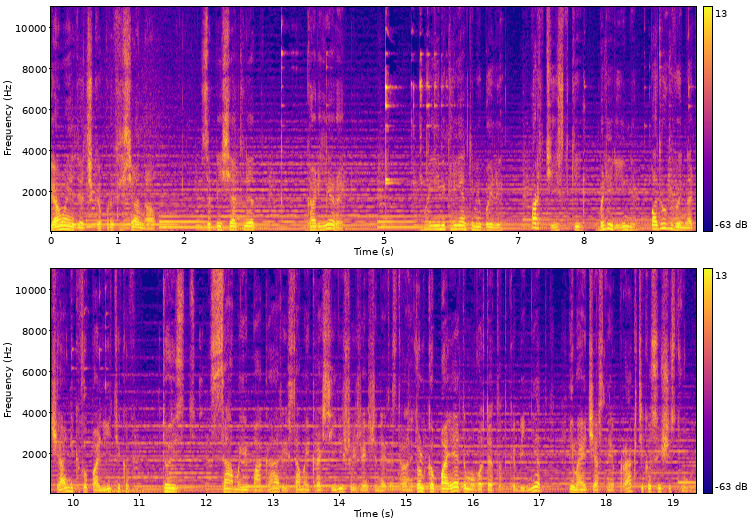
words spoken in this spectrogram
Я, моя девочка, профессионал. За 50 лет карьеры моими клиентами были артистки, балерины, подруги военачальников и политиков. То есть самые богатые, самые красивейшие женщины этой страны. Только поэтому вот этот кабинет и моя частная практика существуют.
